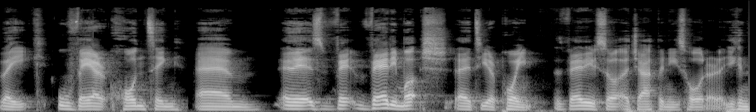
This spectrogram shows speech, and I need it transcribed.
like overt haunting. Um, and it's ve- very much uh, to your point. It's very sort of Japanese horror. You can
